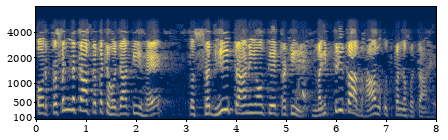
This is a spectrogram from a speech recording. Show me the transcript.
और प्रसन्नता प्रकट हो जाती है तो सभी प्राणियों के प्रति मैत्री का भाव उत्पन्न होता है।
